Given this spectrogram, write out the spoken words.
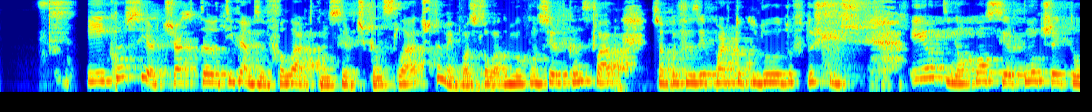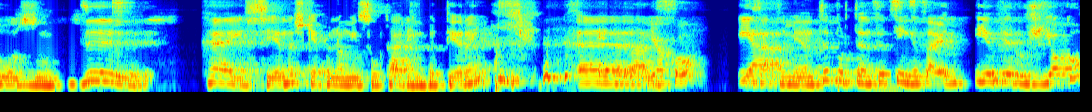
e concertos, já que t- tivemos a falar de concertos cancelados, também posso falar do meu concerto cancelado, só para fazer parte do, do, do, dos fiches. Eu tinha um concerto muito jeitoso de Kay Cenas, que é para não me insultarem e me baterem. É verdade. Yoko? Exatamente, portanto eu tinha Same. ia ver o Yoko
